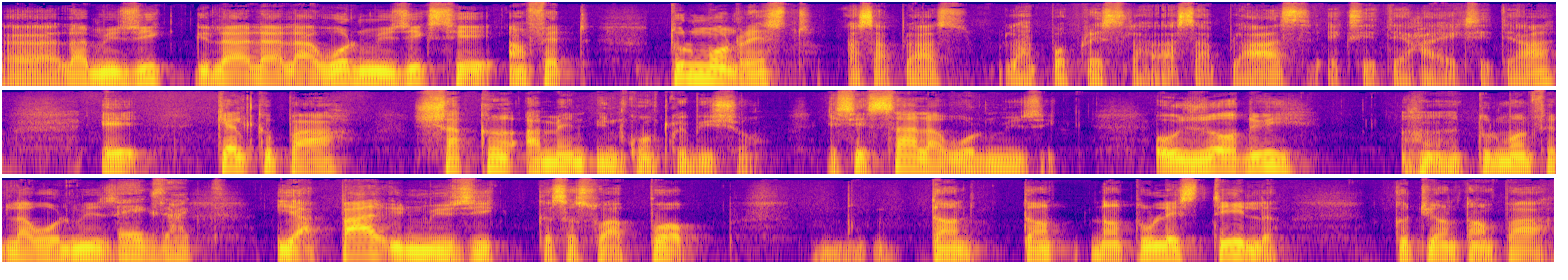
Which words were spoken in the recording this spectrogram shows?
Euh, la musique, la, la, la world music, c'est en fait, tout le monde reste à sa place, la pop reste à sa place, etc., etc. Et quelque part, chacun amène une contribution. Et c'est ça la world music. Aujourd'hui, tout le monde fait de la world music. Exact. Il n'y a pas une musique, que ce soit pop, dans, dans, dans tous les styles, que tu n'entends pas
